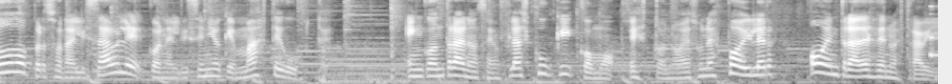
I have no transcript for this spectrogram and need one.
Todo personalizable con el diseño que más te guste. Encontranos en Flash Cookie como Esto no es un spoiler o entra desde nuestra bio.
